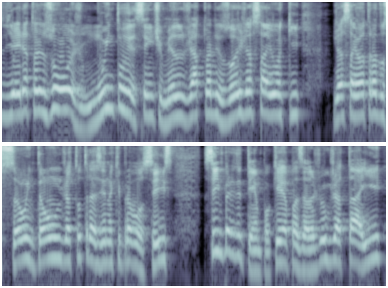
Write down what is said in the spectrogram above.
E ele atualizou hoje, muito recente mesmo, já atualizou e já saiu aqui já saiu a tradução, então já tô trazendo aqui para vocês, sem perder tempo, ok, rapaziada? O jogo já tá aí,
